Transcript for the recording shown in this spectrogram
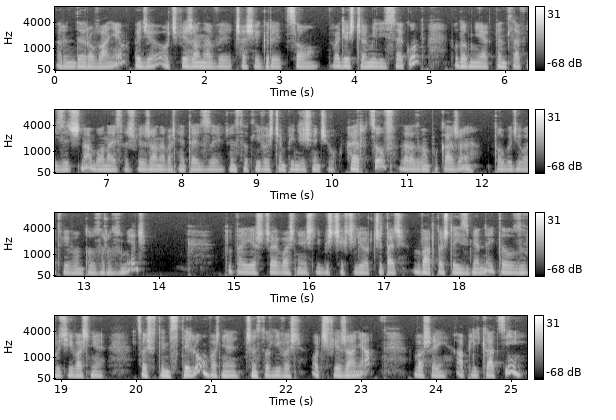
renderowaniem będzie odświeżana w czasie gry co 20 milisekund, podobnie jak pętla fizyczna, bo ona jest odświeżana właśnie też z częstotliwością 50 Hz. Zaraz Wam pokażę, to będzie łatwiej Wam to zrozumieć. Tutaj jeszcze właśnie, jeśli byście chcieli odczytać wartość tej zmiennej, to zwróci właśnie coś w tym stylu, właśnie częstotliwość odświeżania waszej aplikacji.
